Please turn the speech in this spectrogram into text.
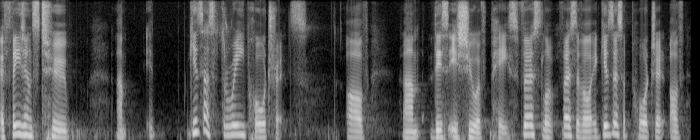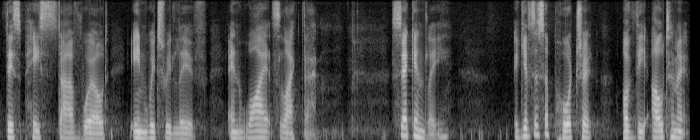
Ephesians 2 um, it gives us three portraits of um, this issue of peace. First, first of all, it gives us a portrait of this peace starved world in which we live and why it's like that. Secondly, it gives us a portrait of the ultimate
